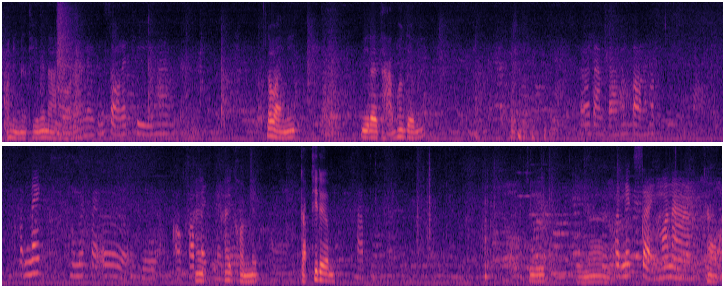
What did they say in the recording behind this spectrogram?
เอาหนึ่งนาทีไม่นานพอได้หนึ่งถึงสองนาทีห้าระหว่างนี้ มีอะไรถามเพิ่มเติมไหมแล้วก็ตามตามขั้นตอนนะครับ connect humidifier คือเอาเข้าให้ไปในให้เดิม connect กลับที่เดิมครับที่ตัวหน้าคือ connect ใส่หม้อน้ครับำ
